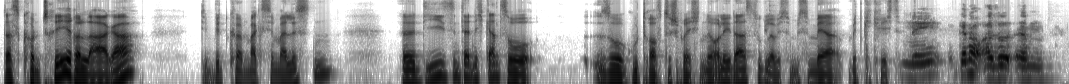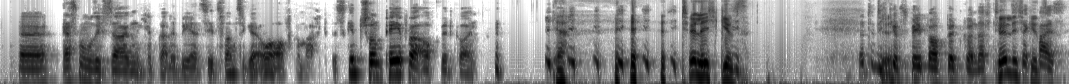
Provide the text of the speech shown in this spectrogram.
das konträre Lager, die Bitcoin-Maximalisten, äh, die sind da nicht ganz so so gut drauf zu sprechen. Ne? Olli, da hast du, glaube ich, so ein bisschen mehr mitgekriegt. Nee, genau. Also ähm, äh, erstmal muss ich sagen, ich habe gerade BRC 20er Euro aufgemacht. Es gibt schon Paper auf Bitcoin. ja, natürlich gibt's. Natürlich gibt's Paper auf Bitcoin. Das natürlich der Kreis.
